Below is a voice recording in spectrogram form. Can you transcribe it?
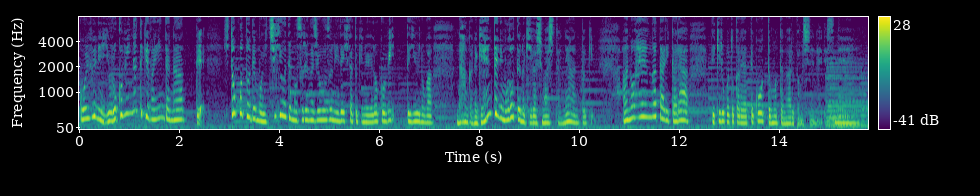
こういうふうに喜びになっていけばいいんだなって一言でも一行でもそれが上手にできた時の喜びっていうのがなんかね原点に戻ってるような気がしましたねあの時。あの辺あたりからできることからやっていこうって思ったのあるかもしれないですね。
